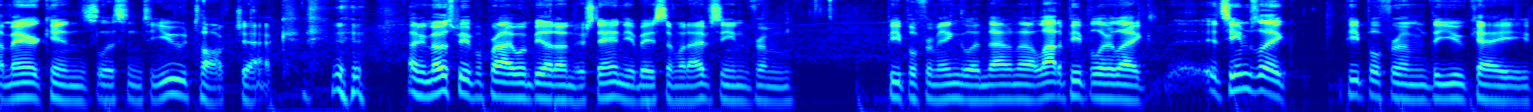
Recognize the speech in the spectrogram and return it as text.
Americans listen to you talk, Jack. I mean, most people probably wouldn't be able to understand you based on what I've seen from people from England. I don't know. A lot of people are like, it seems like people from the UK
